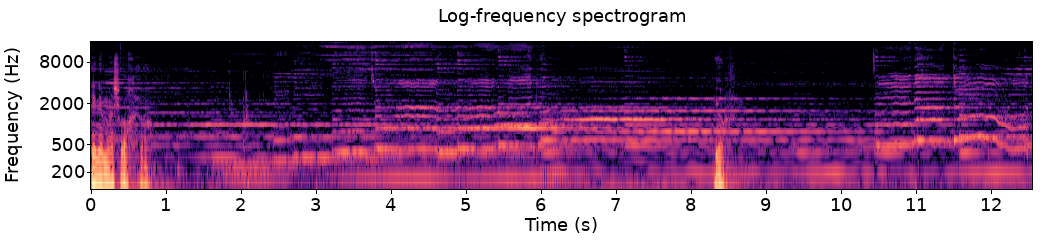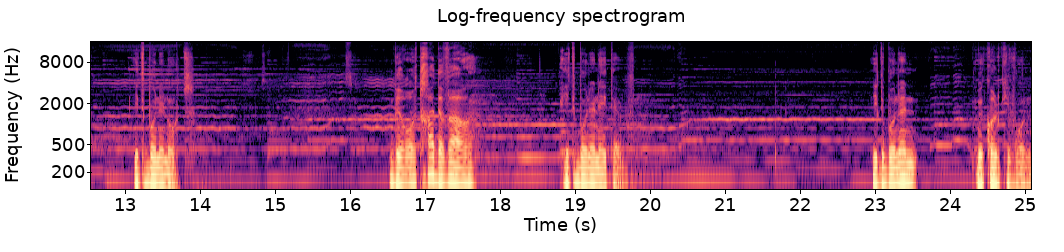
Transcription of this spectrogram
הנה משהו אחר. יופי. התבוננות. בראותך דבר, התבונן היטב. התבונן מכל כיוון.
